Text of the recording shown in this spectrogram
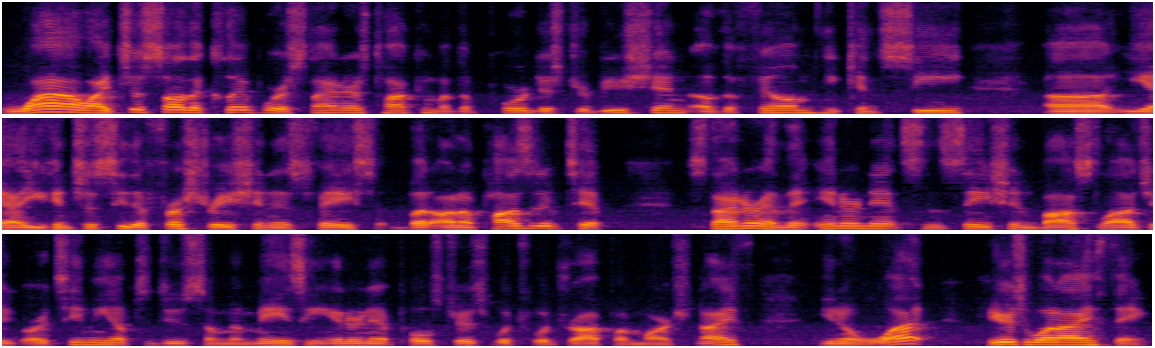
Wow, I just saw the clip where Snyder is talking about the poor distribution of the film. He can see, uh, yeah, you can just see the frustration in his face. But on a positive tip, Snyder and the internet sensation Boss Logic are teaming up to do some amazing internet posters, which will drop on March 9th. You know what? Here's what I think.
